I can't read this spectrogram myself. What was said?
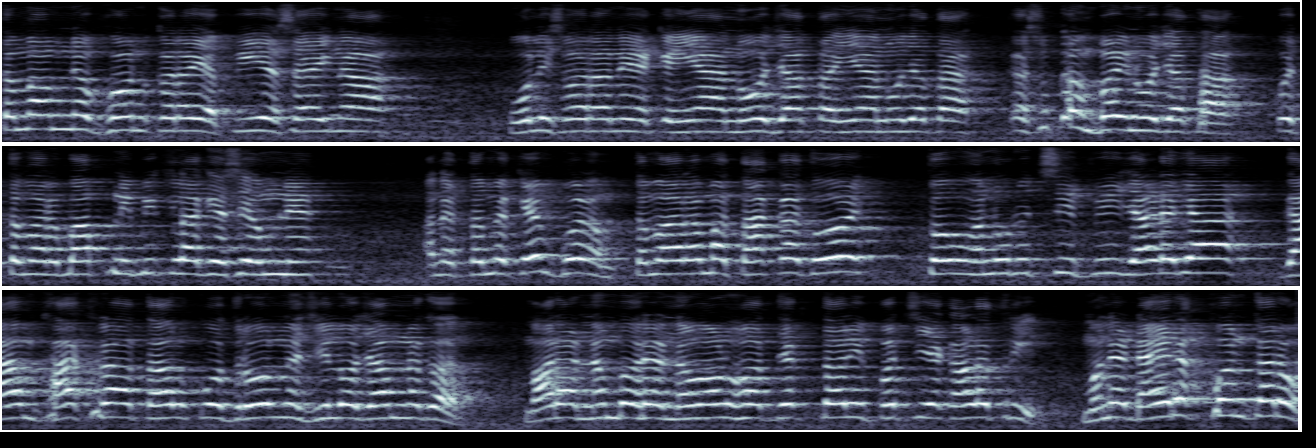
તમામને ફોન કરાયા, પીએસઆઈના પોલીસવાળાને કે અહીંયા ન જાતા, અહીંયા ન જાતા. કે શું કામ ભાઈ ન જાતા? કોઈ તમારા બાપની બીક લાગે છે અમને? અને તમે કેમ ફોન તમારામાં તાકાત હોય તો હું અનુરૂધસિંહ પી જાડેજા, ગામ ખાખરા તાલુકો ધ્રોલ ને જિલ્લો જામનગર. મારા નંબર છે નવ્વાણું હાથ એકતાલીસ, પચીસ એક આડત્રીસ. મને ડાયરેક્ટ ફોન કરો.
